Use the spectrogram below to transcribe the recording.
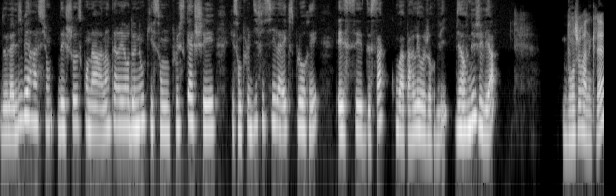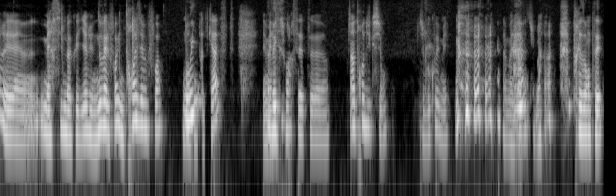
de la libération des choses qu'on a à l'intérieur de nous qui sont plus cachées, qui sont plus difficiles à explorer. Et c'est de ça qu'on va parler aujourd'hui. Bienvenue Julia. Bonjour Anne-Claire et euh, merci de m'accueillir une nouvelle fois, une troisième fois dans oui. podcast. Et merci Avec pour cette euh, introduction. J'ai beaucoup aimé la manière dont tu m'as présenté.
